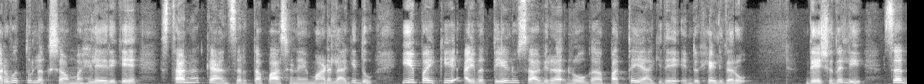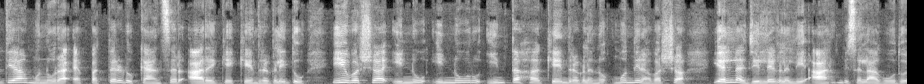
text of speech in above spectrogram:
ಅರವತ್ತು ಲಕ್ಷ ಮಹಿಳೆಯರಿಗೆ ಸ್ತನ ಕ್ಯಾನ್ಸರ್ ತಪಾಸಣೆ ಮಾಡಲಾಗಿದ್ದು ಈ ಪೈಕಿ ಐವತ್ತೇಳು ಸಾವಿರ ರೋಗ ಪತ್ತೆಯಾಗಿದೆ ಎಂದು ಹೇಳಿದರು ದೇಶದಲ್ಲಿ ಸದ್ಯ ಮುನ್ನೂರ ಎಪ್ಪತ್ತೆರಡು ಕ್ಯಾನ್ಸರ್ ಆರೈಕೆ ಕೇಂದ್ರಗಳಿದ್ದು ಈ ವರ್ಷ ಇನ್ನೂ ಇನ್ನೂರು ಇಂತಹ ಕೇಂದ್ರಗಳನ್ನು ಮುಂದಿನ ವರ್ಷ ಎಲ್ಲ ಜಿಲ್ಲೆಗಳಲ್ಲಿ ಆರಂಭಿಸಲಾಗುವುದು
